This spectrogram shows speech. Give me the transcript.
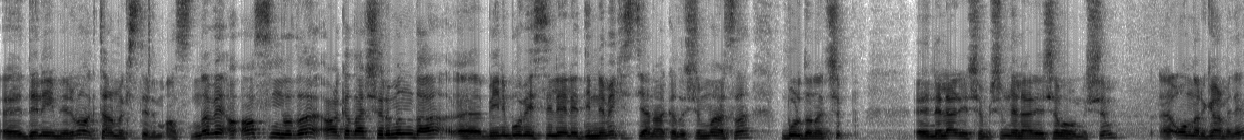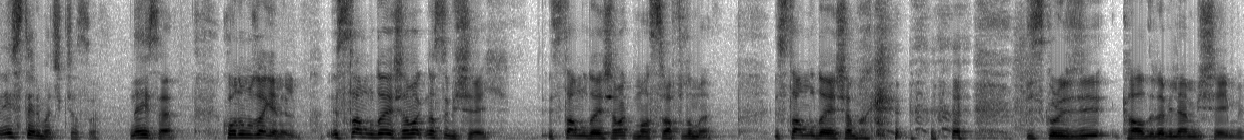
e, deneyimlerimi aktarmak istedim aslında. Ve aslında da arkadaşlarımın da e, beni bu vesileyle dinlemek isteyen arkadaşım varsa buradan açıp e, neler yaşamışım, neler yaşamamışım onları görmelerini isterim açıkçası. Neyse konumuza gelelim. İstanbul'da yaşamak nasıl bir şey? İstanbul'da yaşamak masraflı mı? İstanbul'da yaşamak psikolojiyi kaldırabilen bir şey mi?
